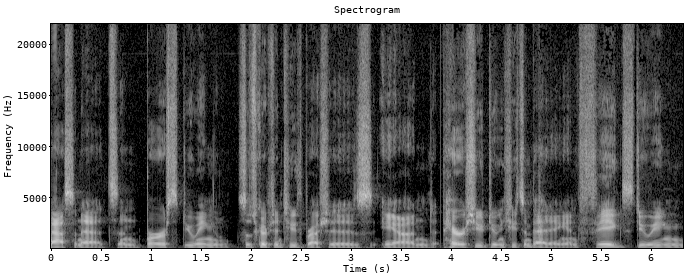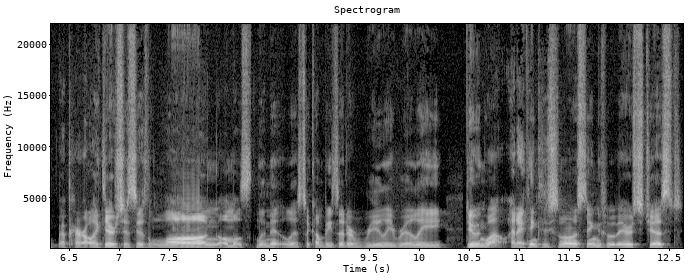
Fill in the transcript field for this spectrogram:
bassinets and Burst doing subscription toothbrushes and Parachute doing sheets and bedding and Figs doing apparel. Like there's just this long, almost limited list of companies that are really, really doing well. And I think this is one of those things where there's just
